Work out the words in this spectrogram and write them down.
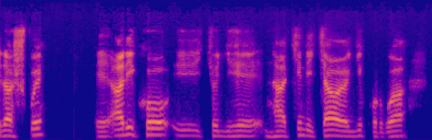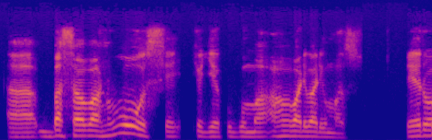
irashwe ariko icyo gihe nta kindi cyabaye gikorwa basaba abantu bose icyo gihe kuguma aho bari bari mu mazu. Rero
